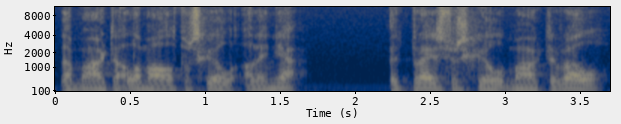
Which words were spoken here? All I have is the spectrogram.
Dat maakt allemaal het verschil. Alleen ja, het prijsverschil maakte wel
